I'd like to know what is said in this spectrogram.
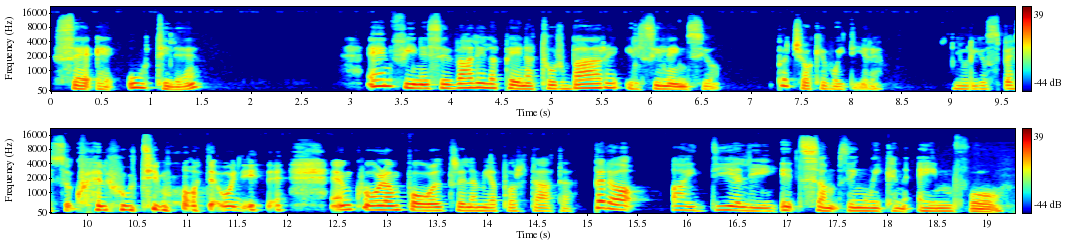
se è utile e infine se vale la pena turbare il silenzio per ciò che vuoi dire. Allora io spesso quell'ultimo, devo dire, è ancora un po' oltre la mia portata. Però ideally it's something we can aim for.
